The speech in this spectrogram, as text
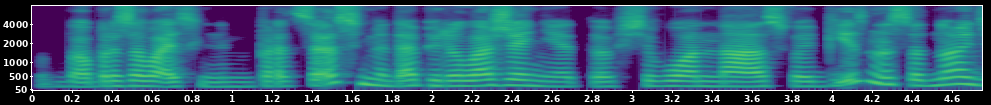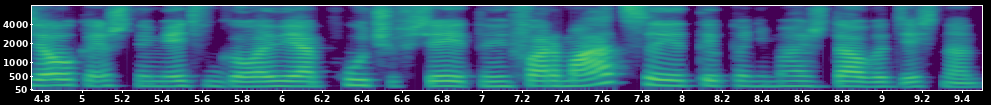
как бы, образовательными процессами, да, переложение этого всего на свой бизнес. Одно дело, конечно, иметь в голове кучу всей этой информации, информации, ты понимаешь, да, вот здесь надо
